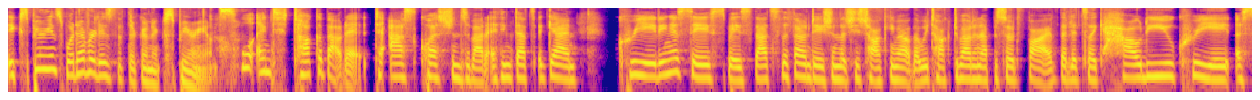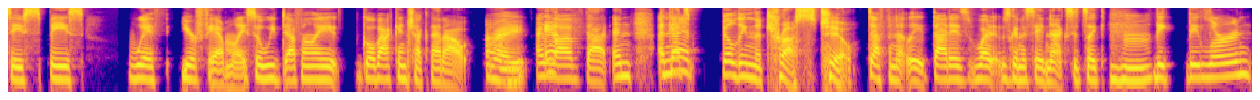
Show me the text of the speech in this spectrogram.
experience whatever it is that they're going to experience. Well, and to talk about it, to ask questions about it. I think that's, again, creating a safe space. That's the foundation that she's talking about that we talked about in episode 5 that it's like how do you create a safe space with your family? So we definitely go back and check that out. Um, right. Um, i and, love that. And and again, that's building the trust too. Definitely. That is what i was going to say next. It's like mm-hmm. they they learn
